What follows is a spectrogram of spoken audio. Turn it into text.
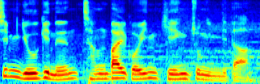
16위는 장발거인 기행종입니다.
